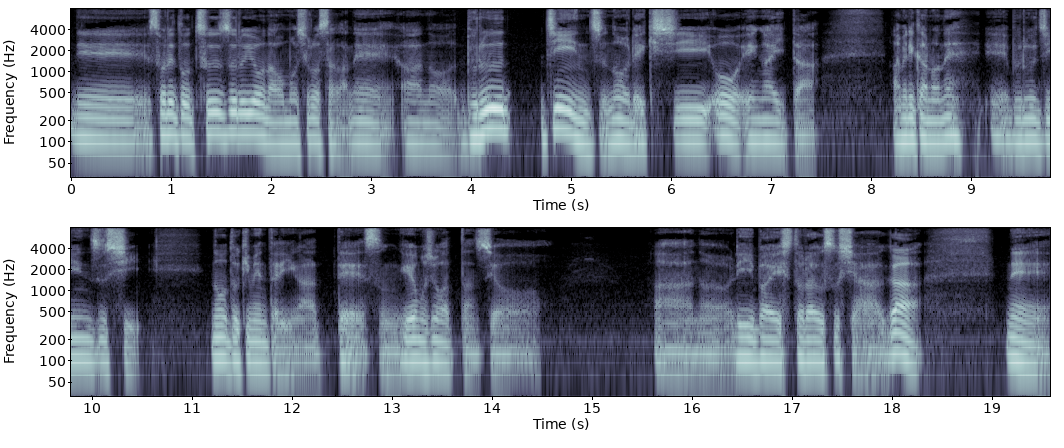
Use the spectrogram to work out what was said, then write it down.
で、それと通ずるような面白さがね、あの、ブルージーンズの歴史を描いた、アメリカのね、えー、ブルージーンズ誌のドキュメンタリーがあって、すんげえ面白かったんですよ。あの、リーバイ・ストラウス社が、ね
